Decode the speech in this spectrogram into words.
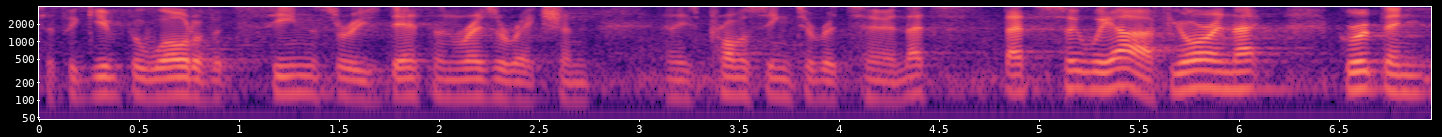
to forgive the world of its sins through His death and resurrection and he's promising to return. That's, that's who we are. If you're in that group, then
